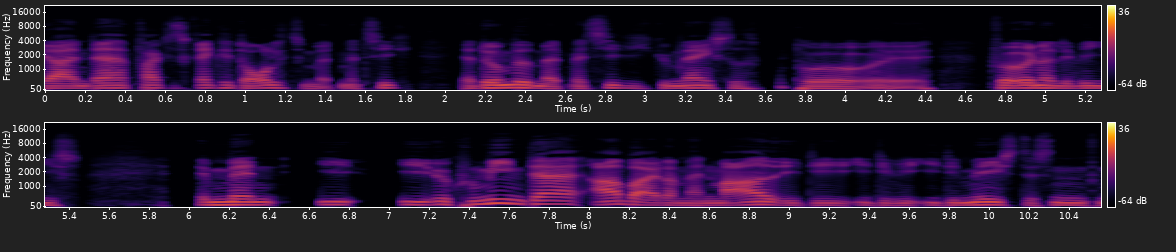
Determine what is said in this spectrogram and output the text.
Jeg er endda faktisk rigtig dårlig til matematik. Jeg dumpede matematik i gymnasiet på, øh, på underlig vis. Men i, i økonomien, der arbejder man meget i de, i de, i de meste sådan,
